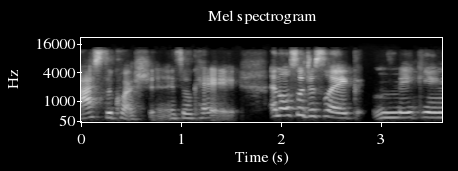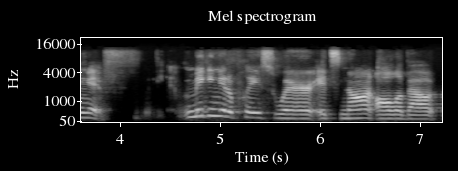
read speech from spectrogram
ask the question. It's okay. And also just like making it making it a place where it's not all about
